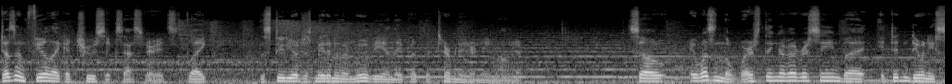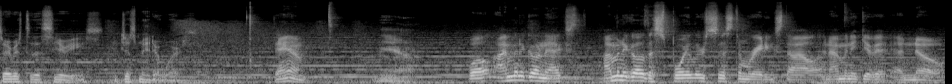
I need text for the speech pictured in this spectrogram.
doesn't feel like a true successor. It's like the studio just made another movie and they put the Terminator name on it. So it wasn't the worst thing I've ever seen, but it didn't do any service to the series. It just made it worse. Damn. Yeah. Well, I'm gonna go next. I'm gonna go the spoiler system rating style, and I'm gonna give it a no.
